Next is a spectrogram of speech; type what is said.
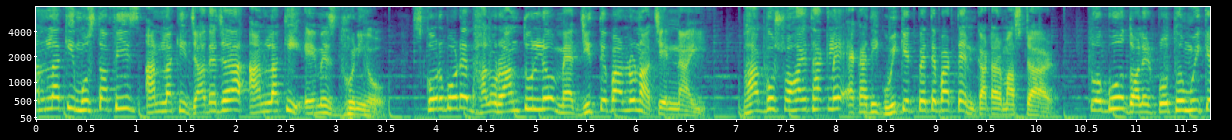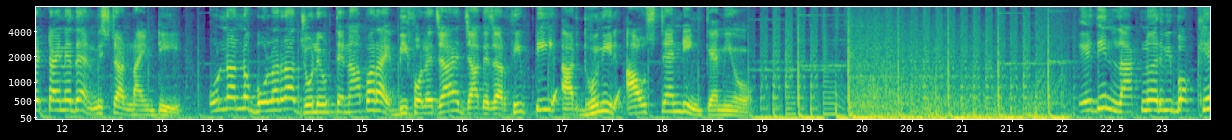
Unlucky Mustafiz, unlucky Jadeja, unlucky M S ধোনিও। স্কোরবোর্ডে ভালো রান তুললেও ম্যাচ জিততে পারল না চেন্নাই। ভাগ্য সহায় থাকলে একাধিক উইকেট পেতে পারতেন কাটার মাস্টার। তবুও দলের প্রথম উইকেটটা এনে দেন মিস্টার নাইনটি। অন্যান্য বোলাররা জ্বলে উঠতে না পারায় বিফলে যায় জাদেজার ফিফটি আর ধোনির আউটস্ট্যান্ডিং ক্যামিও। এদিন লাকনোয়ের বিপক্ষে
